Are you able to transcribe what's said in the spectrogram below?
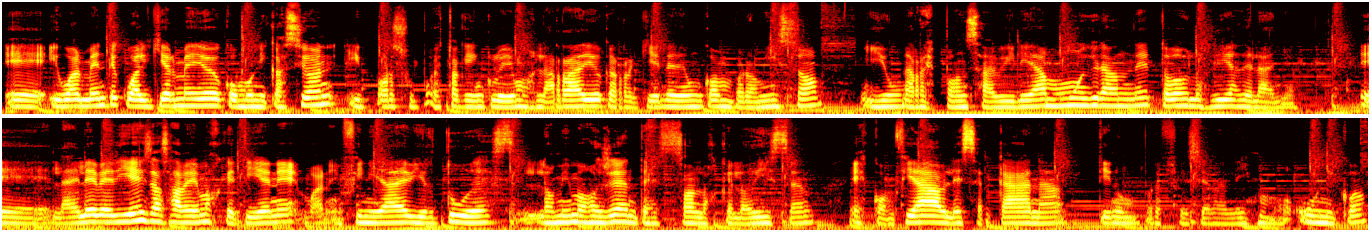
Eh, igualmente cualquier medio de comunicación y por supuesto aquí incluimos la radio que requiere de un compromiso y una responsabilidad muy grande todos los días del año. Eh, la LB10 ya sabemos que tiene bueno, infinidad de virtudes, los mismos oyentes son los que lo dicen, es confiable, cercana, tiene un profesionalismo único,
